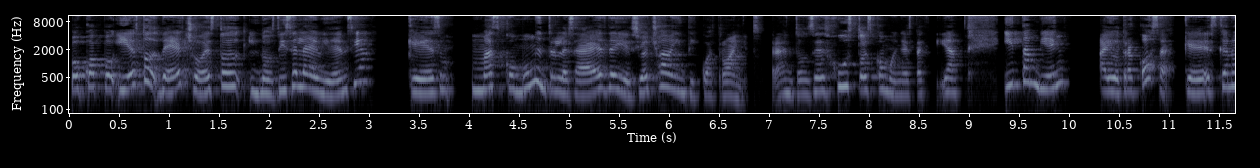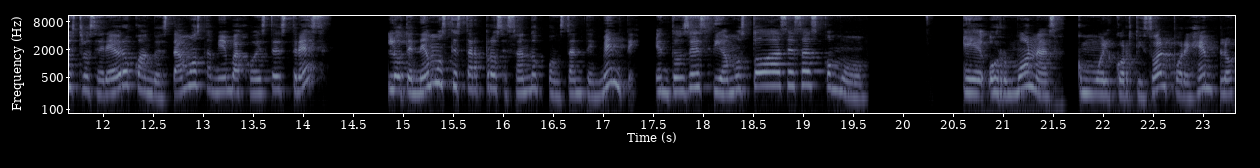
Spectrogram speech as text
poco a poco, y esto, de hecho, esto nos dice la evidencia que es más común entre las edades de 18 a 24 años. Entonces, justo es como en esta actividad. Y también hay otra cosa, que es que nuestro cerebro cuando estamos también bajo este estrés, lo tenemos que estar procesando constantemente. Entonces, digamos, todas esas como eh, hormonas, como el cortisol, por ejemplo,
